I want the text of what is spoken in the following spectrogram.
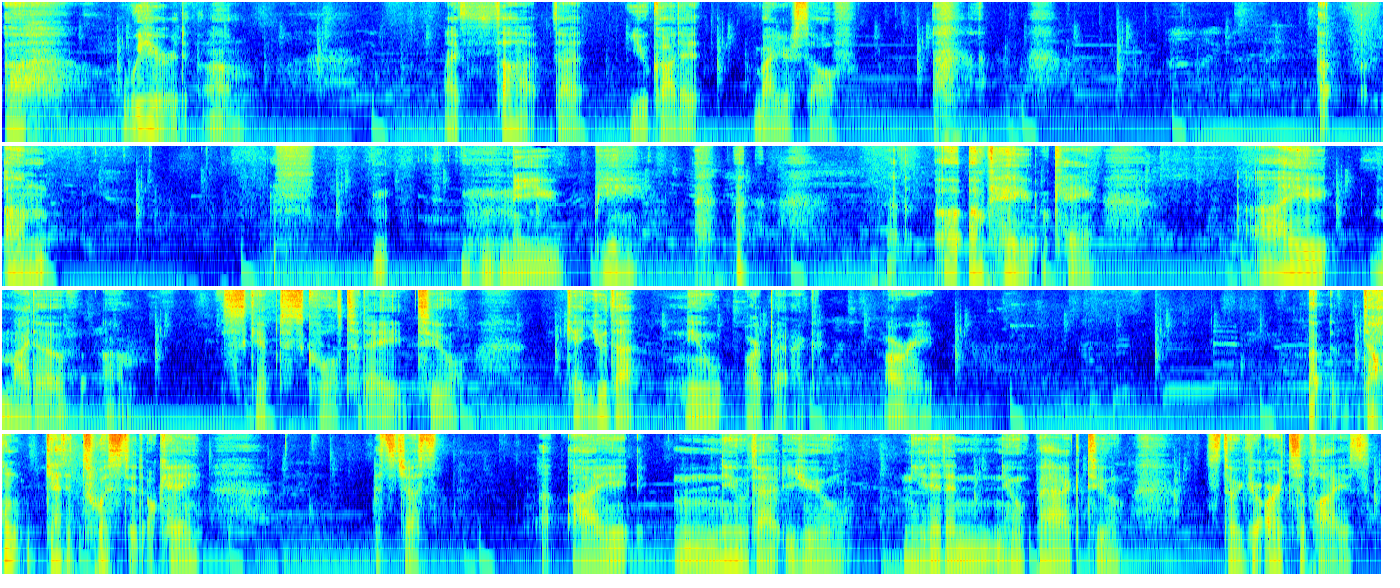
uh, weird. Um, I thought that you got it by yourself. uh, um, maybe. okay, okay. I might have um, skipped school today to get you that new art bag. Alright? Uh, don't get it twisted, okay? It's just. I knew that you needed a new bag to store your art supplies,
